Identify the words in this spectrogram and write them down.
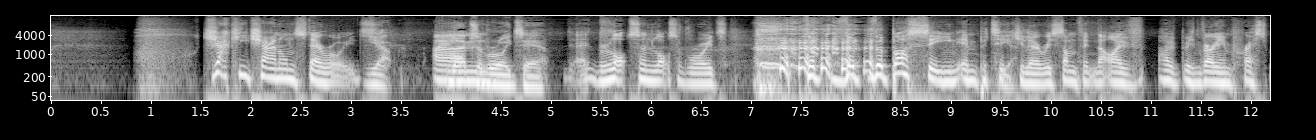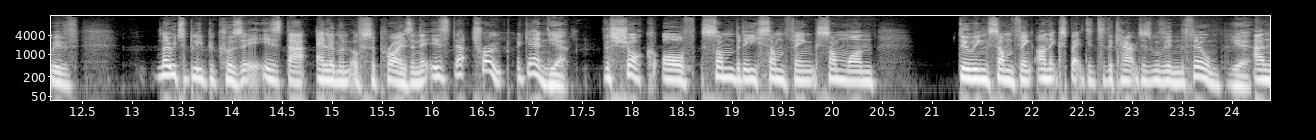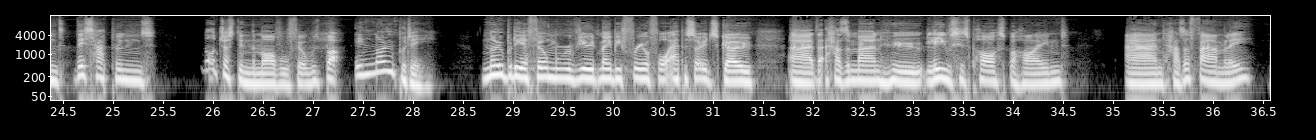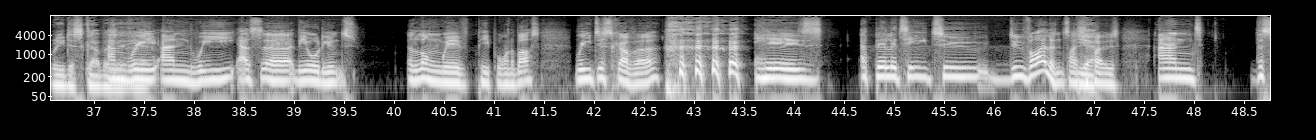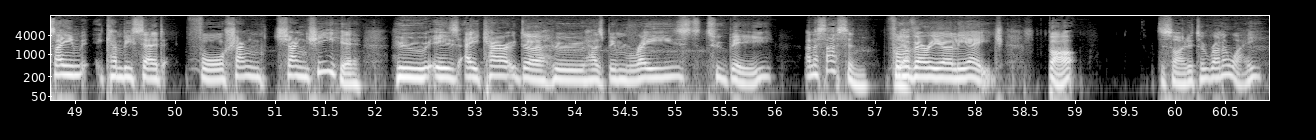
Jackie Chan on steroids. yeah. Um, Lots of roids here. lots and lots of roids. the, the the bus scene in particular is something that I've I've been very impressed with, notably because it is that element of surprise and it is that trope again. Yeah, The shock of somebody, something, someone doing something unexpected to the characters within the film. Yeah. And this happened not just in the Marvel films, but in Nobody. Nobody, a film we reviewed maybe three or four episodes ago, uh, that has a man who leaves his past behind and has a family, rediscovers and it. re yeah. and we as uh, the audience, along with people on a bus, rediscover his ability to do violence. I Yeah. suppose, and the same can be said for Shang Shang Chi here, who is a character who has been raised to be an assassin from Yeah. a very early age, but decided to run away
